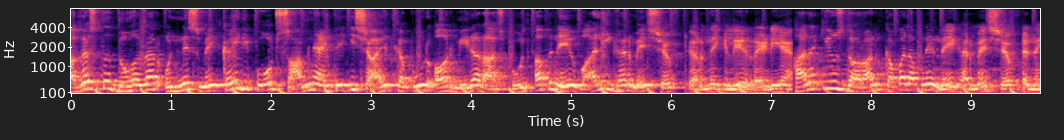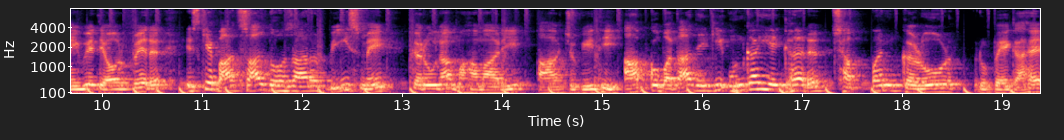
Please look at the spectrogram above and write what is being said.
अगस्त 2019 में कई रिपोर्ट सामने आई थी कि शाहिद कपूर और मीरा राजपूत अपने वाली घर में शिफ्ट शिफ्ट करने के लिए रेडी है। हालाँकि उस दौरान कपल अपने नए घर में शिफ्ट नहीं हुए थे और फिर इसके बाद साल 2020 में कोरोना महामारी आ चुकी थी। आपको बता दें कि उनका ये घर छप्पन करोड़ रुपए का है।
